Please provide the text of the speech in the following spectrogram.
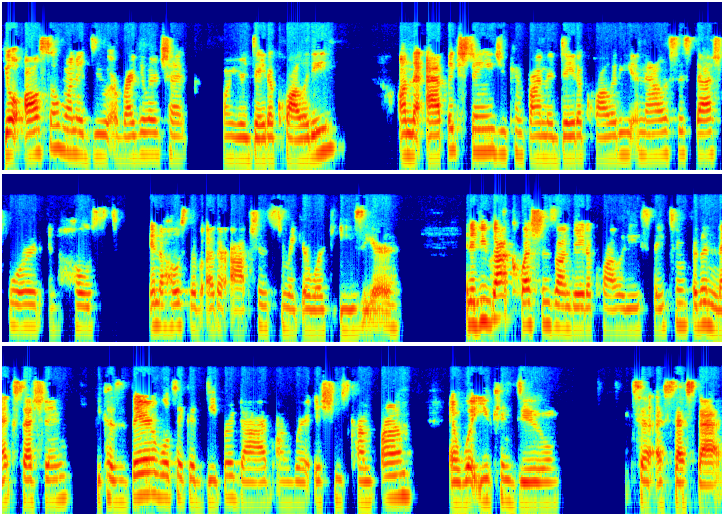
You'll also wanna do a regular check on your data quality. On the App Exchange, you can find the data quality analysis dashboard and host in a host of other options to make your work easier. And if you've got questions on data quality, stay tuned for the next session because there we'll take a deeper dive on where issues come from and what you can do to assess that.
